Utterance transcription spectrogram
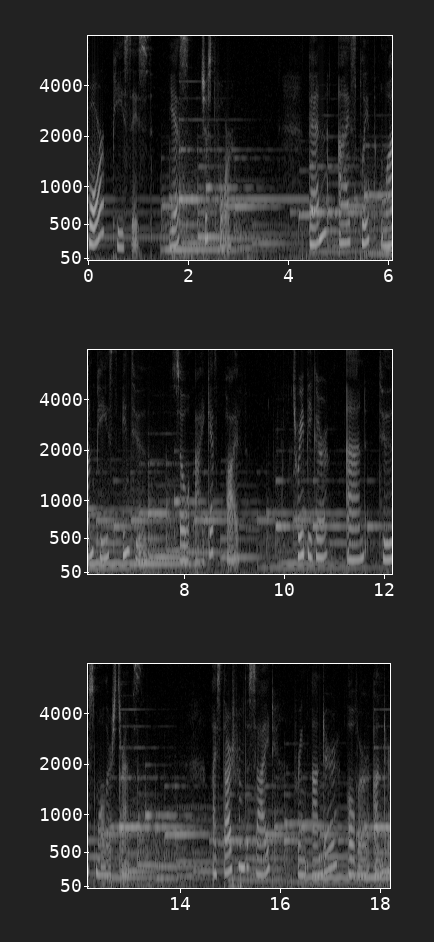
4 pieces. Yes, just 4. Then I split one piece in two, so I get five. Three bigger and two smaller strands. I start from the side, bring under, over, under.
